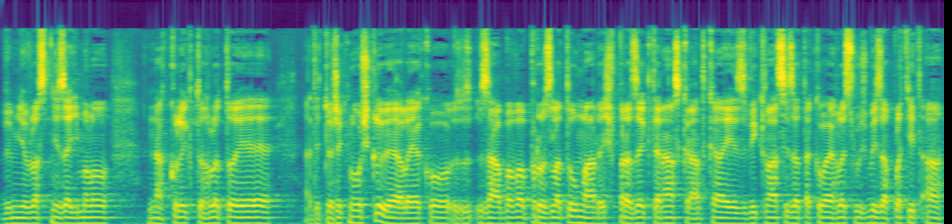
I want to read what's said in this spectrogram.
by mě vlastně zajímalo, nakolik tohle to je, a teď to řeknu ošklivě, ale jako zábava pro zlatou mládež v Praze, která zkrátka je zvyklá si za takovéhle služby zaplatit a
